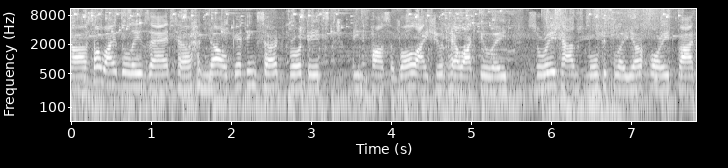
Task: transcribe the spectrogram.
uh, so I believe that uh, no, getting third fruit is impossible. I should have activated three times multiplayer for it, but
